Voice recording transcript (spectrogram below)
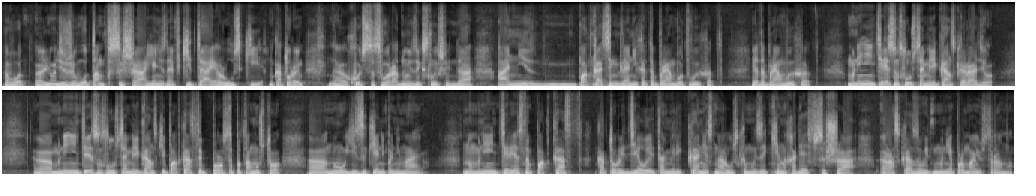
Вот. Люди живут там в США, я не знаю, в Китае, русские, ну, которым э, хочется свой родной язык слышать, да. Они, подкастинг для них это прям вот выход. Это прям выход. Мне не интересно слушать американское радио. Э, мне не интересно слушать американские подкасты просто потому, что, э, ну, язык я не понимаю. Но мне интересно подкаст, который делает американец на русском языке, находясь в США, рассказывает мне про мою страну.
